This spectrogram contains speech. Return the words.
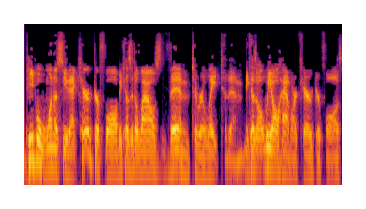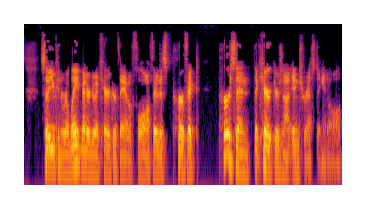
people want to see that character flaw because it allows them to relate to them because all, we all have our character flaws. So you can relate better to a character if they have a flaw. If they're this perfect person the character's not interesting at all.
